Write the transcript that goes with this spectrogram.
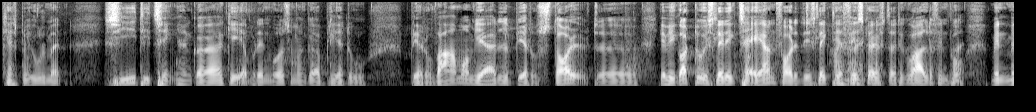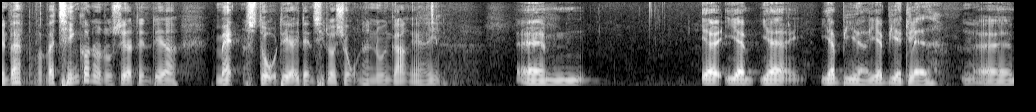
Kasper Julemand, sige de ting, han gør, agere på den måde, som han gør? Bliver du, bliver du varm om hjertet? Bliver du stolt? Øh, jeg ved godt, du er slet ikke tage æren for det. Det er slet ikke det, jeg fisker nej, efter. Det kunne jeg aldrig finde nej. på. Men, men hvad, hvad tænker du, når du ser den der mand stå der i den situation, han nu engang er i? Øhm, jeg, jeg, jeg, jeg, bliver, jeg bliver glad. Mm. Øh,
